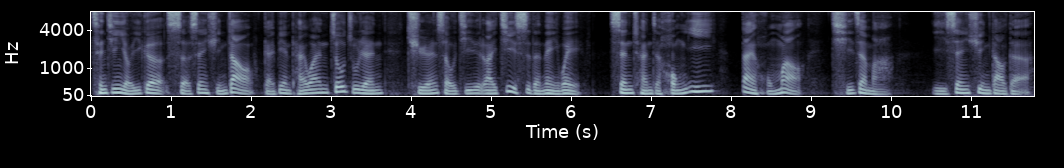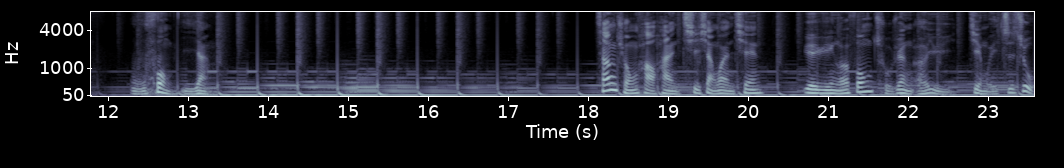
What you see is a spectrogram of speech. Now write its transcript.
曾经有一个舍身寻道、改变台湾邹族人取人首级来祭祀的那一位，身穿着红衣、戴红帽。骑着马以身殉道的吴凤一样，苍穹浩瀚，气象万千，月晕而风，础润而雨，见为支柱。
